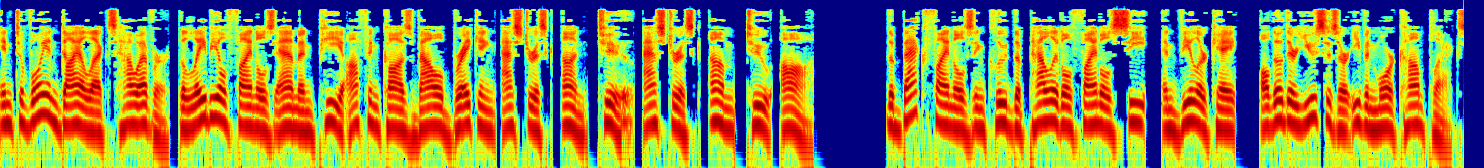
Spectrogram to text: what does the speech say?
In Tavoyan dialects however, the labial finals m and p often cause vowel breaking asterisk, un, tu, asterisk, um, tu, ah. The back finals include the palatal finals c, and velar k, although their uses are even more complex.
